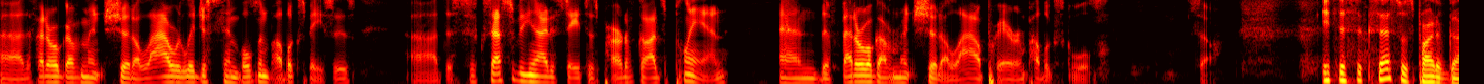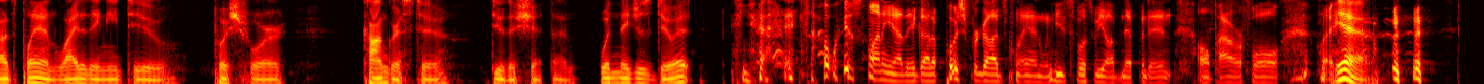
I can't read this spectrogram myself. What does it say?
Uh, the federal government should allow religious symbols in public spaces. Uh, the success of the United States is part of God's plan, and the federal government should allow prayer in public schools. So, If the success was part of God's plan, why do they need to push for Congress to do this shit then? Wouldn't they just do it? yeah, it's always funny how they got to push for God's plan when He's supposed to be omnipotent, all powerful. Like, Yeah.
